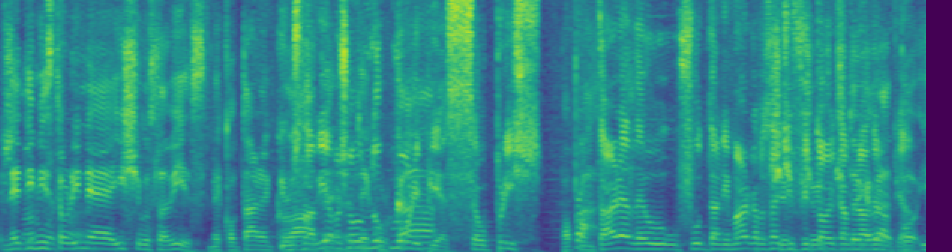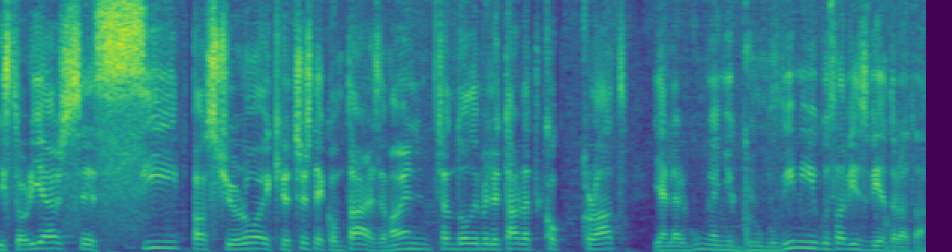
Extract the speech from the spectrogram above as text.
ne dim historinë e ish Jugosllavisë me kombëtaren kroate. Jugosllavia për shembull nuk mori pjesë, se u prish Po pra, kombëtarja dhe u fut Danimarka pastaj që fitoi kampionatin evropian. Po historia është se si pasqyrohej kjo çështje e kombëtares, se mbaj mend që ndodhi me lojtarët kroatë, janë larguar nga një grumbullim i Jugosllavisë së vjetër ata.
